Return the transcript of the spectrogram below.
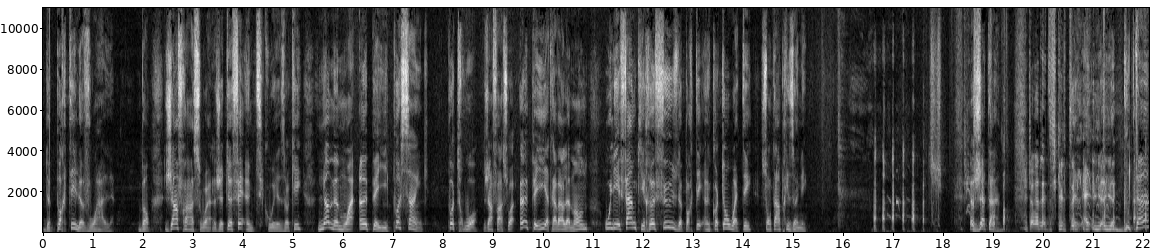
de porter le voile. Bon, Jean-François, je te fais un petit quiz, OK? Nomme-moi un pays, pas cinq, pas trois, Jean-François, un pays à travers le monde où les femmes qui refusent de porter un coton ouaté sont emprisonnées. J'attends. J'aurais de la difficulté. Euh, euh, le, le, Bhoutan,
